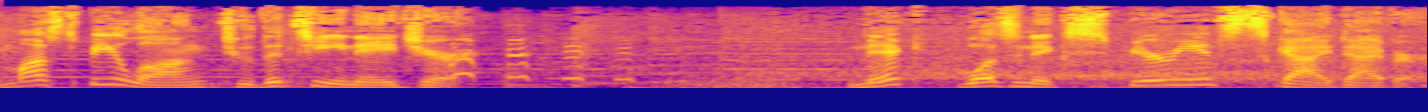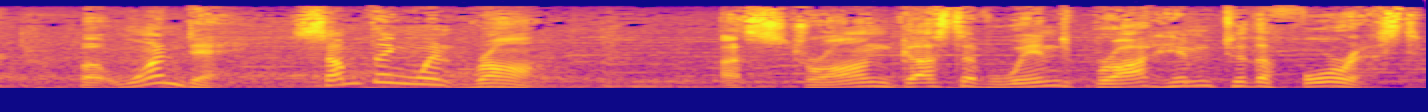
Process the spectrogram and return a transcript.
must belong to the teenager. Nick was an experienced skydiver, but one day something went wrong. A strong gust of wind brought him to the forest.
